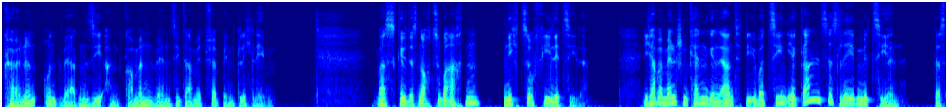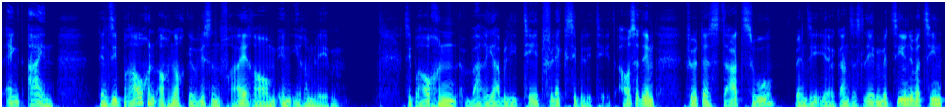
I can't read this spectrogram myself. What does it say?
können und werden Sie ankommen, wenn Sie damit verbindlich leben. Was gilt es noch zu beachten? Nicht zu viele Ziele. Ich habe Menschen kennengelernt, die überziehen ihr ganzes Leben mit Zielen. Das engt ein, denn sie brauchen auch noch gewissen Freiraum in ihrem Leben. Sie brauchen Variabilität, Flexibilität. Außerdem führt das dazu, wenn sie ihr ganzes Leben mit Zielen überziehen,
